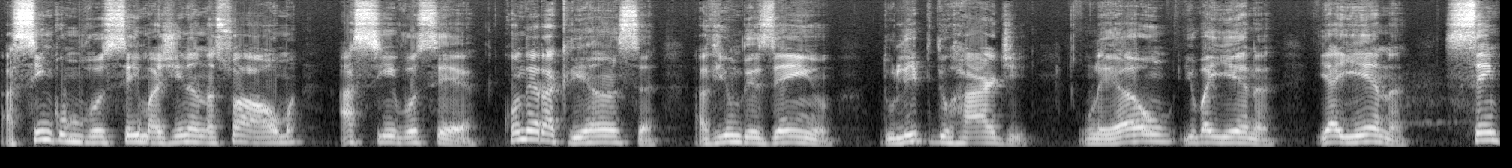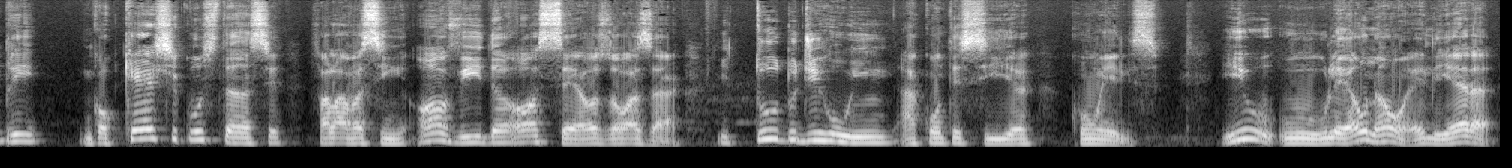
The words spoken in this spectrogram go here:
Assim como você imagina na sua alma, assim você é. Quando era criança, havia um desenho do Lip do Hard, um leão e uma hiena. E a hiena sempre em qualquer circunstância, falava assim: ó vida, ó céus, ó azar. E tudo de ruim acontecia com eles. E o, o, o, leão não, ele era:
